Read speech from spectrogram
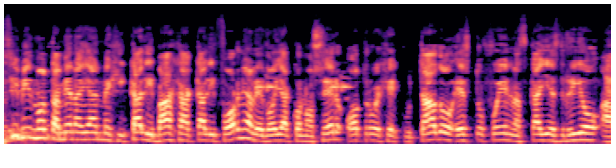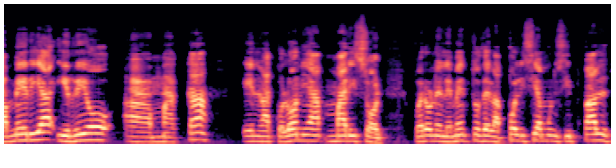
Asimismo también allá en Mexicali, Baja California, le doy a conocer otro ejecutado. Esto fue en las calles Río Ameria y Río Amacá en la colonia Marisol. Fueron elementos de la Policía Municipal,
